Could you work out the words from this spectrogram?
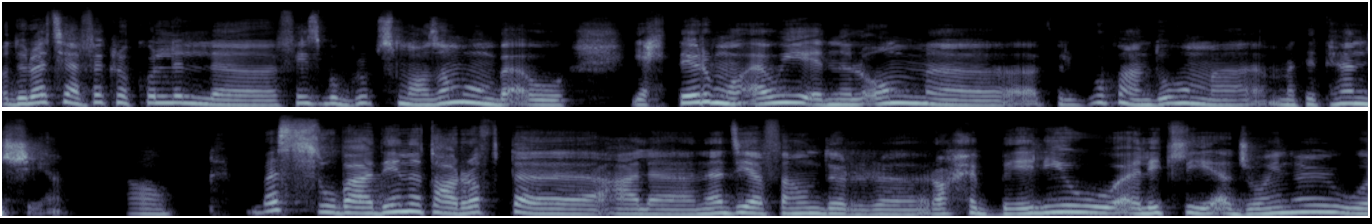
ودلوقتي على فكرة كل ال Facebook groups معظمهم بقوا يحترموا أوي إن الأم في ال group عندهم ما تتهانش يعني. آه. بس وبعدين اتعرّفت على نادية founder راحة بالي وقالت لي أ join her و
